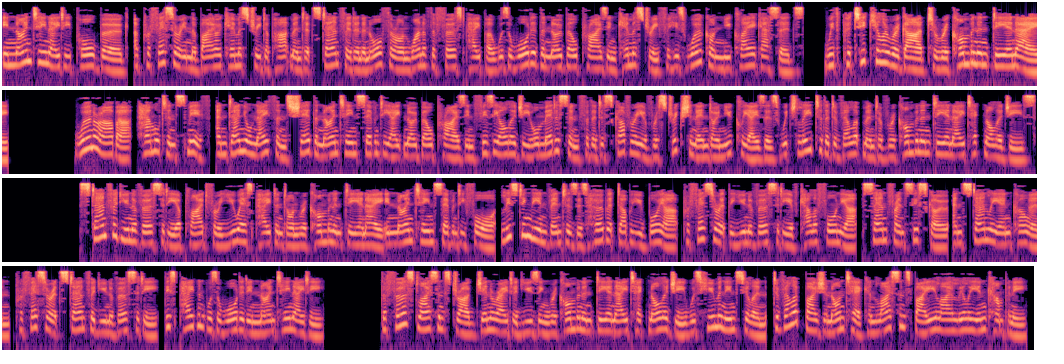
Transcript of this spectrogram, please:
In 1980 Paul Berg, a professor in the biochemistry department at Stanford and an author on one of the first paper was awarded the Nobel Prize in Chemistry for his work on nucleic acids, with particular regard to recombinant DNA. Werner Arber, Hamilton Smith, and Daniel Nathans shared the 1978 Nobel Prize in Physiology or Medicine for the discovery of restriction endonucleases which lead to the development of recombinant DNA technologies. Stanford University applied for a U.S. patent on recombinant DNA in 1974, listing the inventors as Herbert W. Boyer professor at the University of California, San Francisco and Stanley N. Cohen professor at Stanford University. This patent was awarded in 1980. The first licensed drug generated using recombinant DNA technology was human insulin, developed by Genentech and licensed by Eli Lilly and Company.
